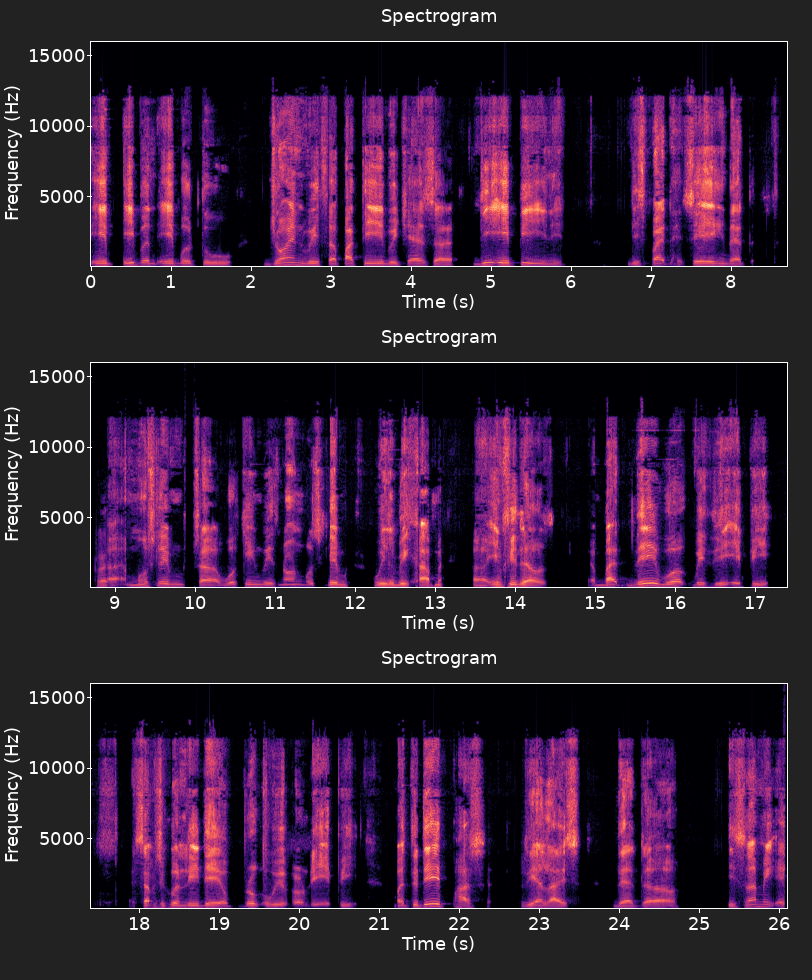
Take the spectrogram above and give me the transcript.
even able to join with a party which has a DAP in it, despite saying that Right. uh, Muslims uh, working with non-Muslim will become uh, infidels. But they work with DAP. Subsequently, they broke away from DAP. But today, PAS realized that uh, Islamic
